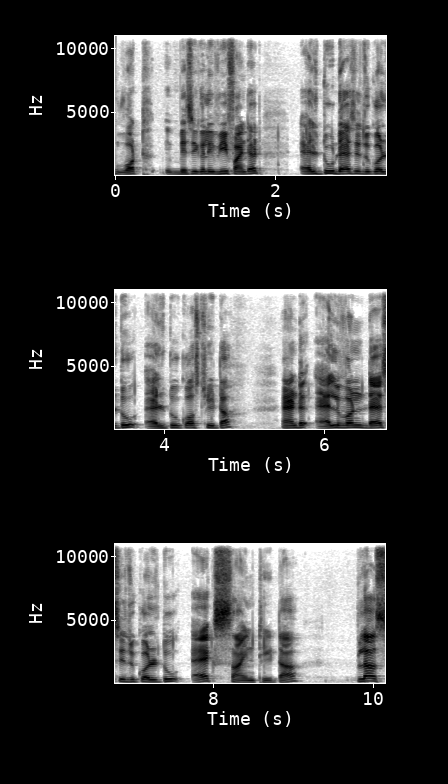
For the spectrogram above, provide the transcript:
what basically we find that L two dash is equal to L two theta and L one dash is equal to x sine theta plus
